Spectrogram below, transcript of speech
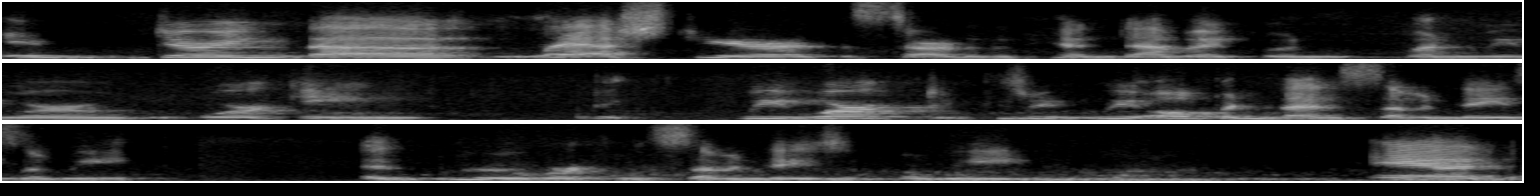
in during the last year at the start of the pandemic, when when we were working we worked because we, we opened then seven days a week and we were working seven days a week. And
